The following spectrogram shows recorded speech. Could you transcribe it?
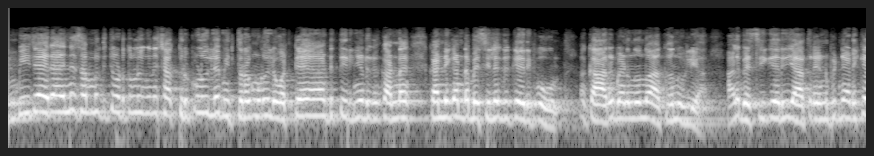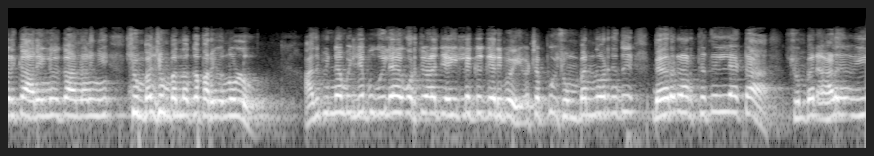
എം പി ജയരാജനെ സംബന്ധിച്ചിടത്തോളം ഇങ്ങനെ ശത്രുക്കളും ഇല്ല മിത്രങ്ങളും ഇല്ല ഒറ്റയായിട്ട് തിരിഞ്ഞെടുക്കും കണ്ണ കണ്ണി കണ്ട ബസ്സിലൊക്കെ കയറി പോകും. കാറ് വേണമെന്നൊന്നും ആക്കുന്നില്ല ആൾ ബസ്സിൽ കയറി യാത്ര ചെയ്യണം. പിന്നെ ഇടയ്ക്കിടയ്ക്ക് ആരെങ്കിലും കാണുകയാണെങ്കിൽ ശുംഭൻ ശുംഭൻ എന്നൊക്കെ പറയുന്നുള്ളൂ. അത് പിന്നെ വലിയ പുകില നാളെ ജയിലിലൊക്കെ കയറിപ്പോയി. പോയി പക്ഷെ ശുംഭൻ എന്ന് പറഞ്ഞത് വേറൊരു അർത്ഥത്തിലില്ലേട്ടാ ശുംഭൻ ആൾ ഈ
